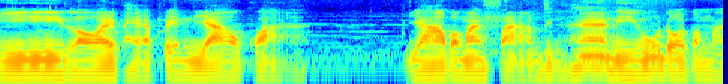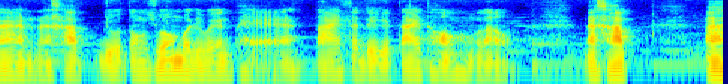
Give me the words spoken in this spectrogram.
มีรอยแผลเป็นยาวกว่า ยาวประมาณ 3-5 นิ้วโดยประมาณนะครับ อยู่ตรงช่วงบริเวณแผลใต้สะดือใต้ท้องของเรานะครับอะ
